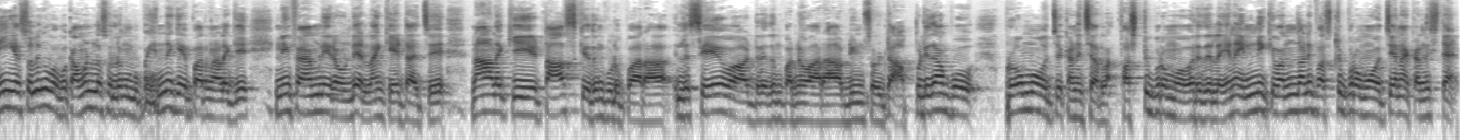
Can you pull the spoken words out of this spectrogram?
நீங்கள் சொல்லுங்க பாப்பா கமெண்ட்டில் சொல்லுங்க பாப்பா என்ன கேட்பாரு நாளைக்கு? இன்னைக்கு ஃபேமிலி ரவுண்டு எல்லாம் கேட்டாச்சு. நாளைக்கு டாஸ்க் எதுவும் கொடுப்பாரா? இல்லை சேவ் ஆர்டர் எதுவும் பண்ணுவாரா? அப்படின்னு சொல்லிட்டு அப்படி தான் போ ப்ரோமோ வச்சு கணிச்சிடலாம் ஃபஸ்ட்டு ப்ரோமோ வருது இல்லை. ஏன்னா இன்னைக்கு வந்தோடனே ஃபஸ்ட்டு ப்ரோமோ வச்சே நான் கணிச்சிட்டேன்.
